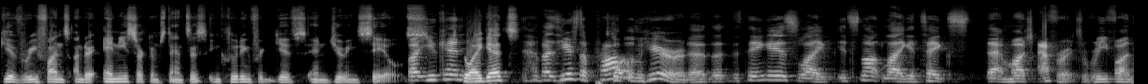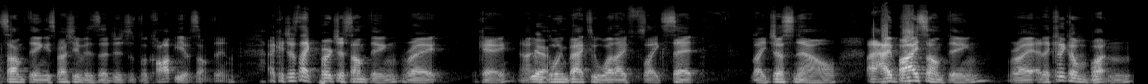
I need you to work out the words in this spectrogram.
give refunds under any circumstances, including for gifts and during sales. But you can so I guess But here's the problem here. The, the the thing is like it's not like it takes that much effort to refund something, especially if it's a digital copy of something. I could just like purchase something, right? Okay. I'm Yeah. going back to what I've like said like just now. I, I buy something, right? At a click of a button,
